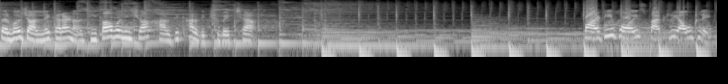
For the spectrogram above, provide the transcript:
सर्व जालनेकरांना दीपावलीच्या हार्दिक हार्दिक शुभेच्छा. Party boys factory outlet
